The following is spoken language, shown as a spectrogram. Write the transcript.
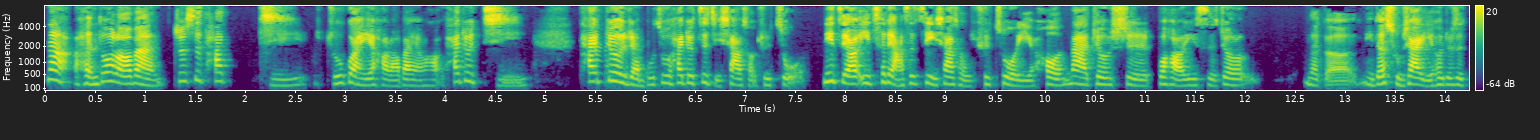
那很多老板就是他急，主管也好，老板也好，他就急，他就忍不住，他就自己下手去做。你只要一次两次自己下手去做以后，那就是不好意思，就那个你的属下以后就是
